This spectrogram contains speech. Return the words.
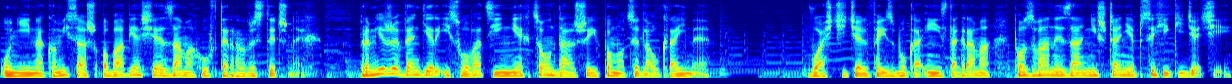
Unijna komisarz obawia się zamachów terrorystycznych. Premierzy Węgier i Słowacji nie chcą dalszej pomocy dla Ukrainy. Właściciel Facebooka i Instagrama pozwany za niszczenie psychiki dzieci.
